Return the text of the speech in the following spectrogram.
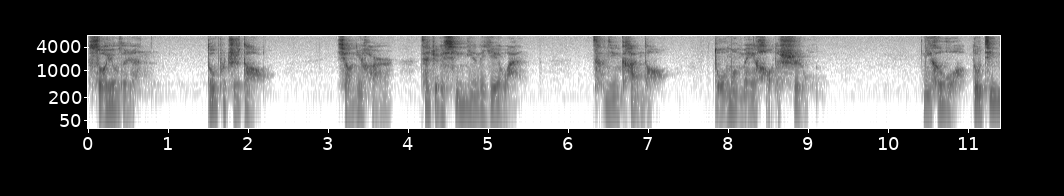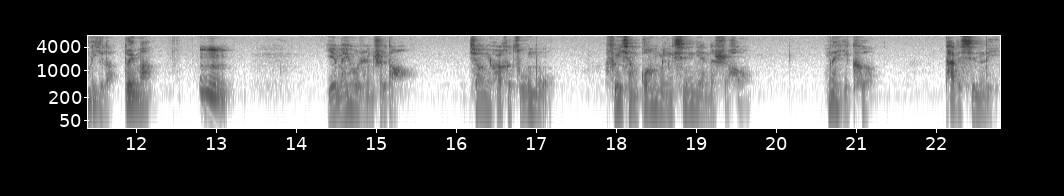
所有的人都不知道，小女孩在这个新年的夜晚，曾经看到多么美好的事物。你和我都经历了，对吗？嗯。也没有人知道，小女孩和祖母。飞向光明新年的时候，那一刻，他的心里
